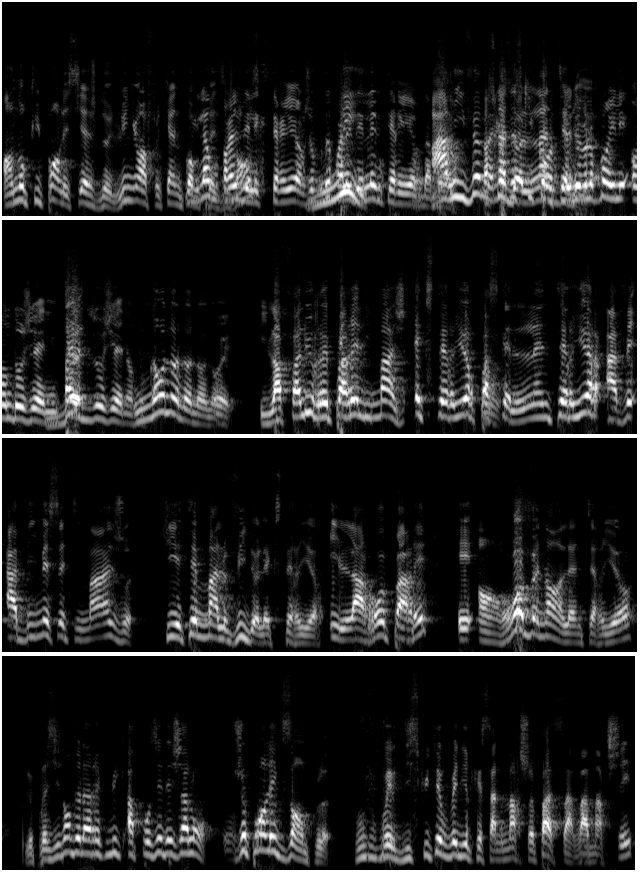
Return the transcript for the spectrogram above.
en occupant les sièges de l'Union africaine comme Mais là, vous parlez de présidence. l'extérieur. Je voudrais Oui. parler de l'intérieur d'abord. Que maintenant de compte. Le l'intérieur. développement, il est endogène, pas De- exogène. en tout cas. Non, non, non, non, non. Oui. Il a fallu réparer l'image extérieure parce Mm. que l'intérieur avait abîmé cette image qui était mal vue de l'extérieur. Il l'a réparée et en revenant à l'intérieur, le président de la République a posé des jalons. Je prends l'exemple. Vous pouvez discuter, vous pouvez dire que ça ne marche pas, ça va marcher.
